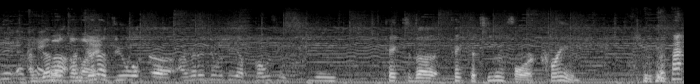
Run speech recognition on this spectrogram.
th- I'm okay. gonna, I'm line. gonna do what the, I'm gonna do what the opposing team picked the, picked the team for. Cream.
